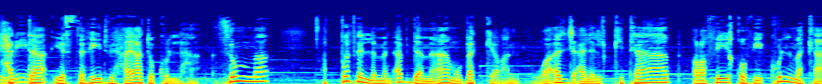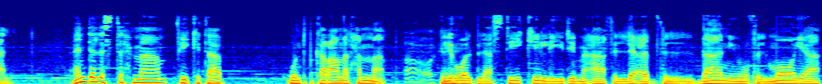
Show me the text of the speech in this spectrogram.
حتى يستفيد في حياته كلها. ثم الطفل لما أبدأ معاه مبكرا وأجعل الكتاب رفيقه في كل مكان. عند الاستحمام في كتاب وانت بكرامة الحمام آه، أوكي. اللي هو البلاستيكي اللي يجي معاه في اللعب في البانيو في الموية.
